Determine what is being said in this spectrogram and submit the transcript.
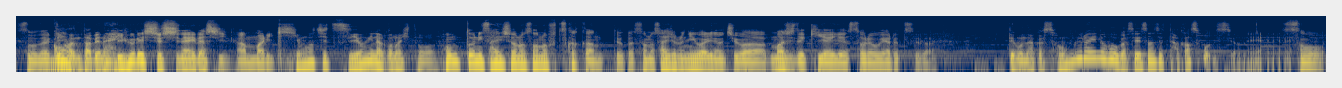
そうだご飯食べない。リフレッシュしないらしいあんまり。気持ち強いなこの人。本当に最初のその2日間というかその最初の2割のうちはマジで気合でそれをやるっつってたでもなんかそんぐらいの方が生産性高そうですよね。そ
